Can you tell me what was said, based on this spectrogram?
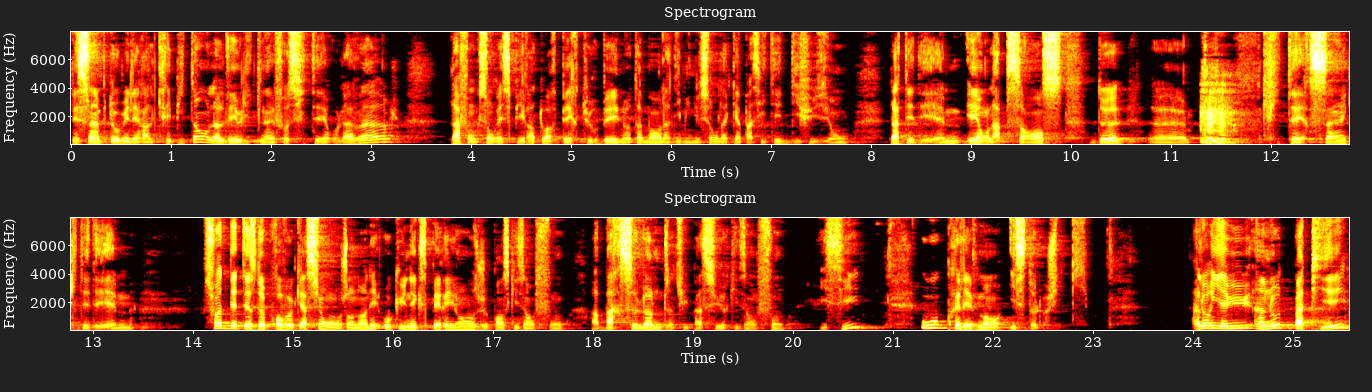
Les symptômes généraux crépitants, l'alvéolite lymphocytaire au lavage, la fonction respiratoire perturbée, notamment la diminution de la capacité de diffusion, la TDM, et en l'absence de euh, critères 5 TDM, soit des tests de provocation, j'en en ai aucune expérience, je pense qu'ils en font à Barcelone, je ne suis pas sûr qu'ils en font ici, ou prélèvement histologique. Alors il y a eu un autre papier,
